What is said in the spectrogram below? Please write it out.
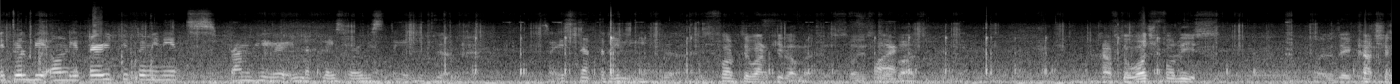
It will be only 32 minutes from here in the place where we stay. Yeah. So it's not really yeah. It's 41 kilometers, so it's Far. not bad. Have to watch for this. Uh, They catching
